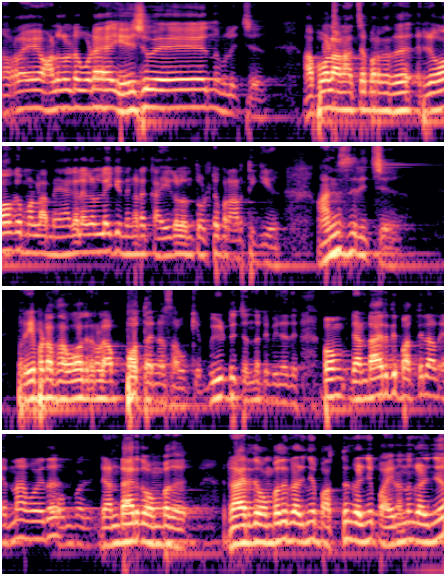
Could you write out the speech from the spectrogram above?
നിറയെ ആളുകളുടെ കൂടെ യേശുവേ എന്ന് വിളിച്ച്. അപ്പോഴാണ് അച്ഛൻ പറഞ്ഞത് രോഗമുള്ള മേഖലകളിലേക്ക് നിങ്ങളുടെ കൈകളും തൊട്ട് പ്രാർത്ഥിക്കുക അനുസരിച്ച് പ്രിയപ്പെട്ട സഹോദരങ്ങളെ അപ്പോൾ തന്നെ സൗഖ്യം. വീട്ടിൽ ചെന്നിട്ട് പിന്നെ ഇപ്പം രണ്ടായിരത്തി പത്തിലാണ് എന്നാ പോയത്? രണ്ടായിരത്തി ഒമ്പത്. രണ്ടായിരത്തി ഒമ്പതും കഴിഞ്ഞ് പത്തും കഴിഞ്ഞ് പതിനൊന്നും കഴിഞ്ഞ്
